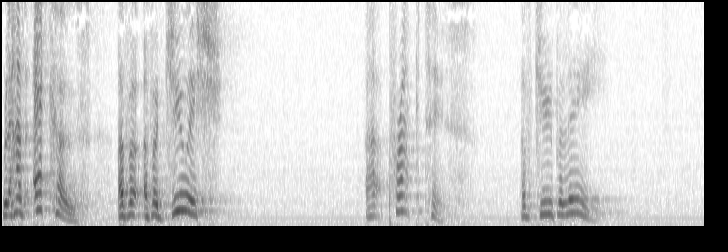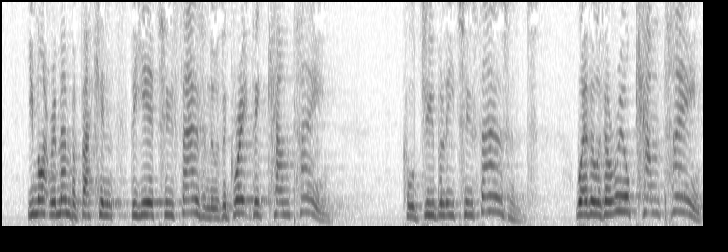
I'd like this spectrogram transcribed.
Well, it has echoes of a, of a Jewish uh, practice of Jubilee. You might remember back in the year 2000, there was a great big campaign called Jubilee 2000, where there was a real campaign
